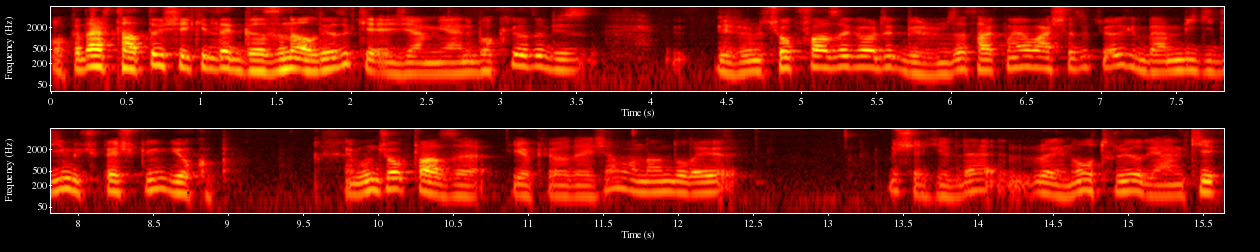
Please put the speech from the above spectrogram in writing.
o kadar tatlı bir şekilde gazını alıyorduk ki Ecem. Yani bakıyordu biz birbirimizi çok fazla gördük. Birbirimize takmaya başladık. Diyordu ki ben bir gideyim 3-5 gün yokum. Yani bunu çok fazla yapıyordu Ecem. Ondan dolayı bir şekilde rayına oturuyordu. Yani ki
